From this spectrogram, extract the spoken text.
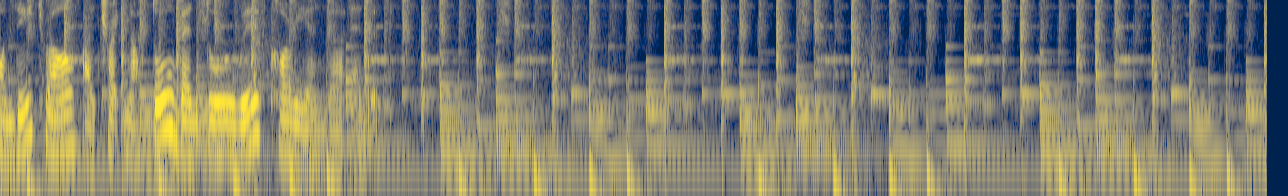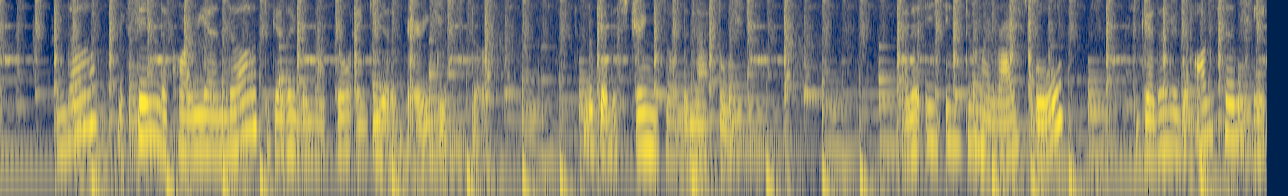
On day 12, I tried natto bento with coriander added. Mixed in the coriander together with the natto and give it a very good stir. Look at the strings of the natto. Add it in into my rice bowl together with the onsen egg.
